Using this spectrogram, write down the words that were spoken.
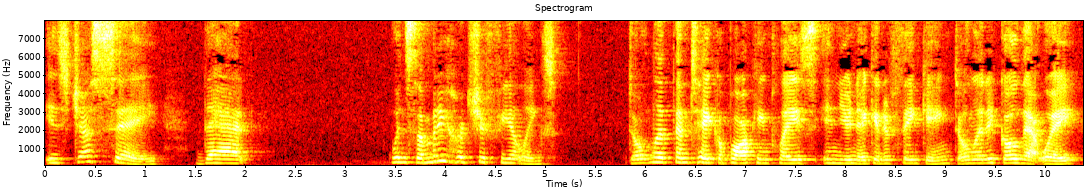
is just say that when somebody hurts your feelings, don't let them take a parking place in your negative thinking. Don't let it go that way.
